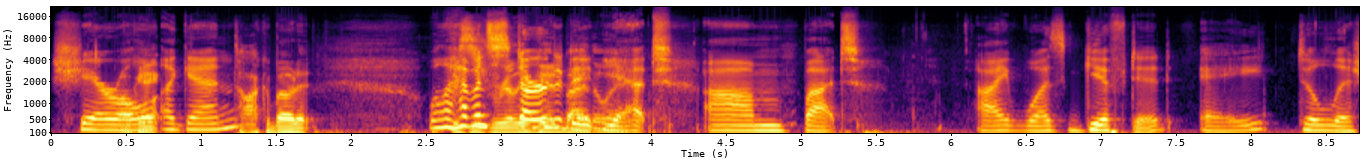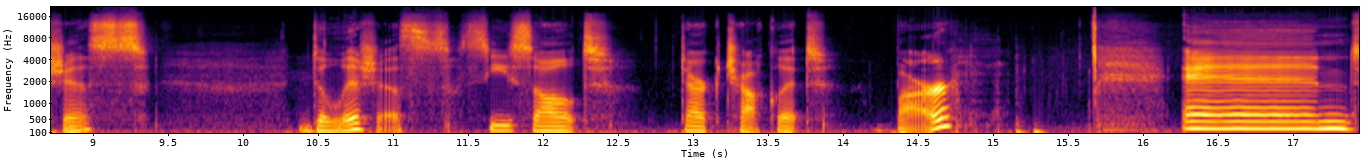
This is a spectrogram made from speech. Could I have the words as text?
Cheryl Okay. again. Talk about it. Well, I This haven't really started by it yet, um, but I was gifted a delicious, delicious sea salt dark chocolate bar. And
